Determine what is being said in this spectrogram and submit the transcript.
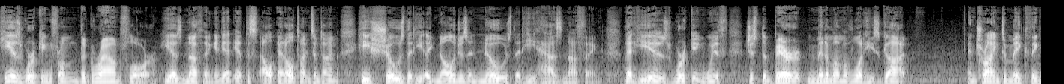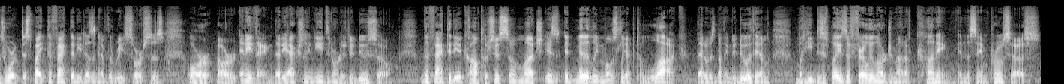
He is working from the ground floor. He has nothing, and yet at this at all times in time, he shows that he acknowledges and knows that he has nothing. That he is working with just the bare minimum of what he's got and trying to make things work despite the fact that he doesn't have the resources or, or anything that he actually needs in order to do so. The fact that he accomplishes so much is admittedly mostly up to luck, that was nothing to do with him, but he displays a fairly large amount of cunning in the same process.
